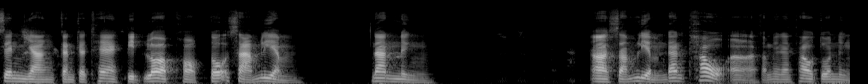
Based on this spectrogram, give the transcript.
เส้นยางกันกระแทกติดรอบขอบโต๊ะสามเหลี่ยมด้านหนึ่งอ่าสามเหลี่ยมด้านเท่าอ่าสามเหลี่ยมด้านเท่าตัวหนึ่ง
